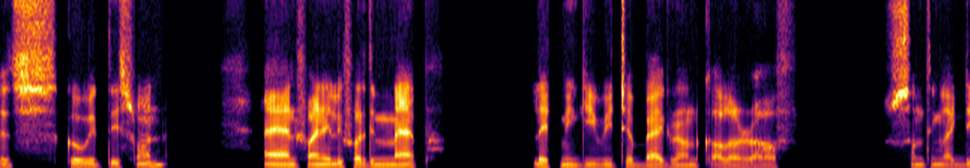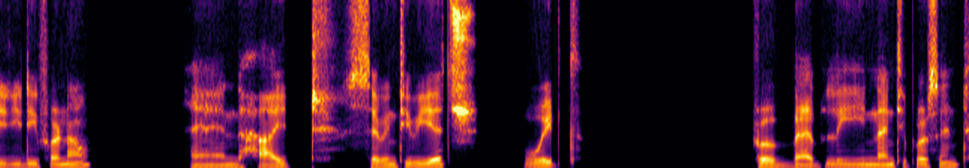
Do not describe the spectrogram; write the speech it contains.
let's go with this one. And finally for the map let me give it a background color of something like ddd for now. And height 70 vh width probably 90 percent.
